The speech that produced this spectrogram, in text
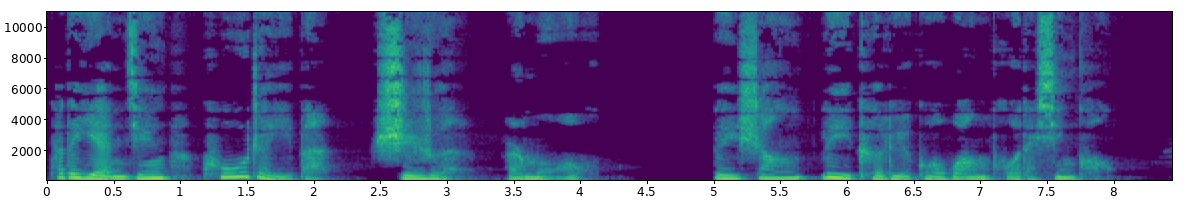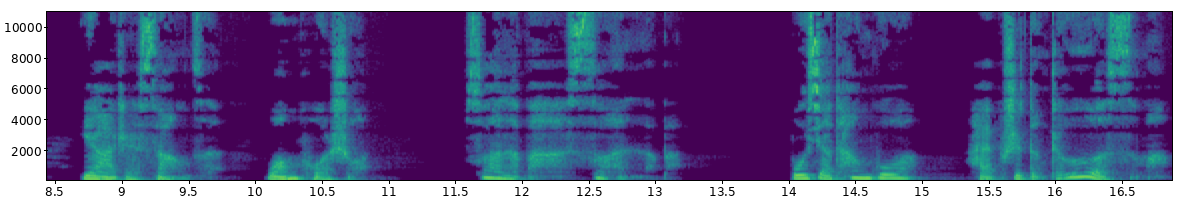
他的眼睛哭着一般湿润而模糊，悲伤立刻掠过王婆的心口，哑着嗓子，王婆说：“算了吧，算了吧，不下汤锅，还不是等着饿死吗？”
